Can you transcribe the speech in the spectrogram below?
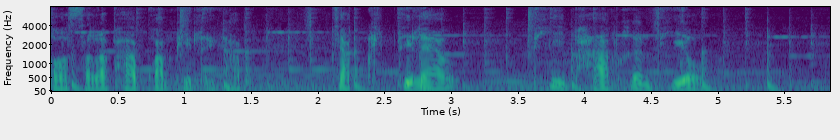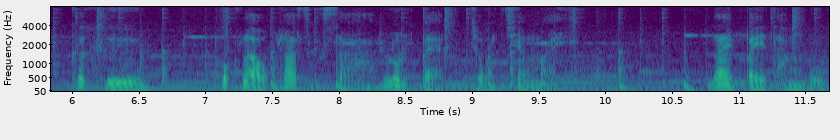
ขอสารภาพความผิดเลยครับ จากคลิปที่แล้วที่พาเพื่อนเที่ยว ก็คือพวกเราพระศึกษารุ่น 8 จังหวัดเชียงใหม่ ได้ไปทำบุญ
